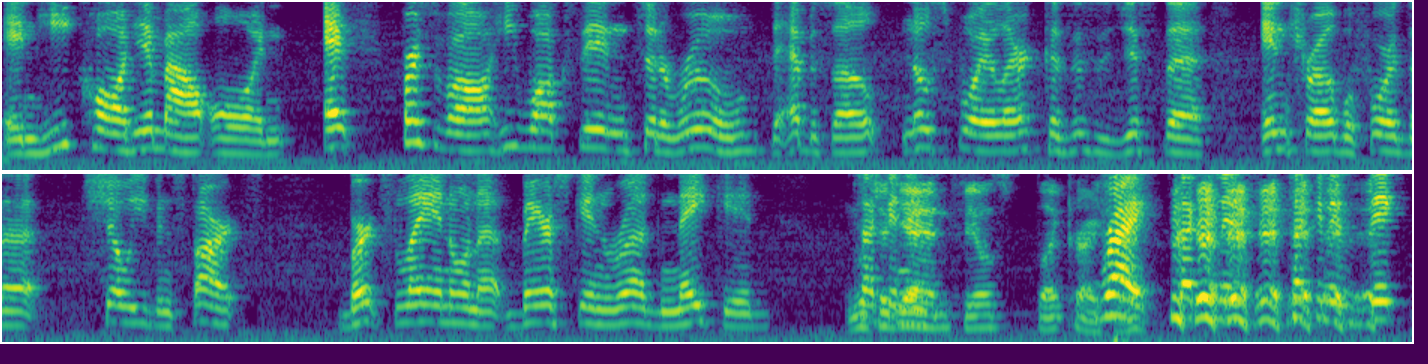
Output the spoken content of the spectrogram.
and he called him out on. And first of all, he walks into the room, the episode. No spoiler, because this is just the intro before the show even starts. Bert's laying on a bearskin rug naked, Which tucking again his feels like Kreischer. Right, tucking his tucking his dick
